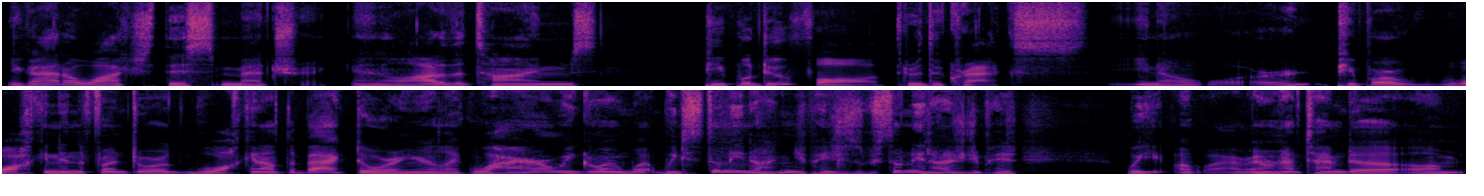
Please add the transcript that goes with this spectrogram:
you got to watch this metric. And a lot of the times, people do fall through the cracks you know, or people are walking in the front door, walking out the back door, and you're like, why aren't we growing? What we still need 100 pages. We still need 100 pages. We uh, I don't have time to um,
